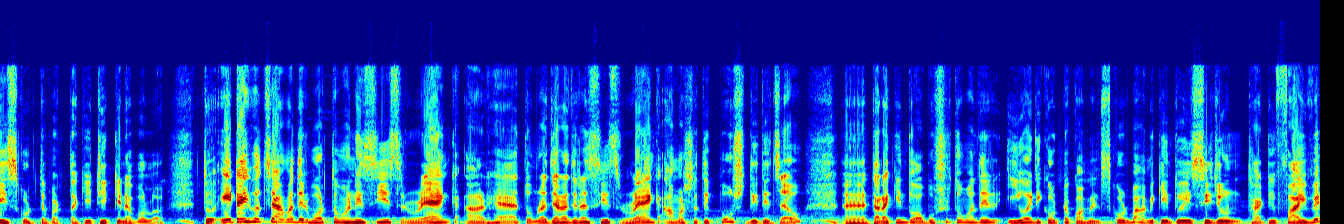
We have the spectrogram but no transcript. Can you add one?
এইস করতে পারতা কি ঠিক কিনা বলো? তো এটাই হচ্ছে আমাদের বর্তমানে সিএস র্যাঙ্ক আর হ্যাঁ তোমরা যারা যারা সিএস র্যাঙ্ক আমার সাথে পোস্ট দিতে চাও তারা কিন্তু অবশ্যই তোমাদের ইউআইডি কোডটা কমেন্টস করবা। আমি কিন্তু এই সিজন থার্টি ফাইভে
